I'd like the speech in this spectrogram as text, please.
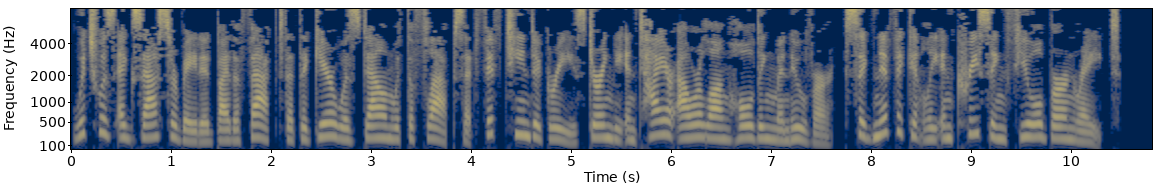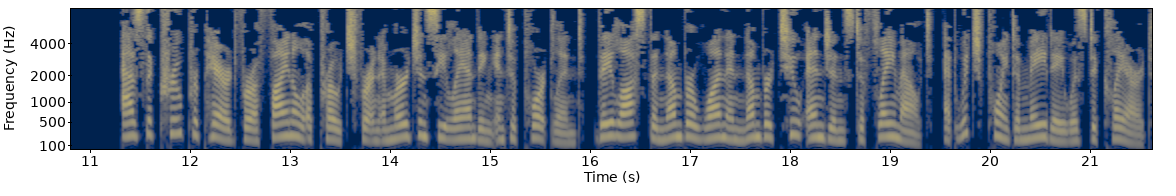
which was exacerbated by the fact that the gear was down with the flaps at 15 degrees during the entire hour-long holding maneuver, significantly increasing fuel burn rate. As the crew prepared for a final approach for an emergency landing into Portland, they lost the number 1 and number 2 engines to flameout, at which point a mayday was declared.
